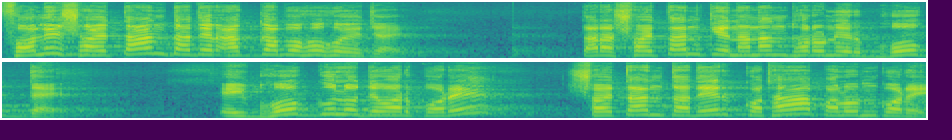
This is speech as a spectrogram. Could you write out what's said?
ফলে শয়তান তাদের আজ্ঞাবহ হয়ে যায়। তারা শয়তানকে নানান ধরনের ভোগ দেয়। এই ভোগগুলো দেওয়ার পরে শয়তান তাদের কথা পালন করে।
